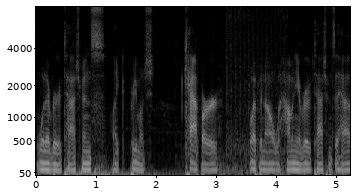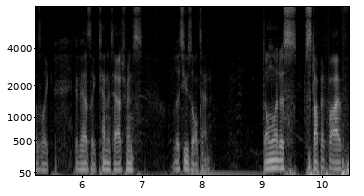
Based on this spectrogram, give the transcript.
whatever attachments, like pretty much cap our weapon out with how many ever attachments it has. Like if it has like 10 attachments, let's use all 10. Don't let us stop at 5.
